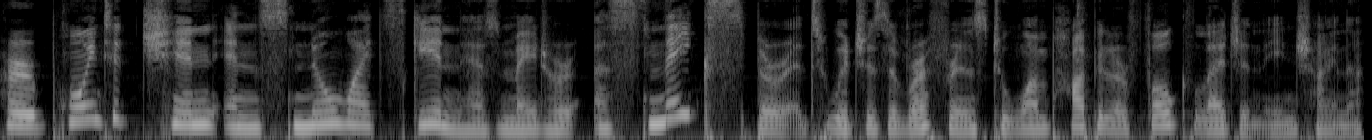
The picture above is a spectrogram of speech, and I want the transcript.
Her pointed chin and snow white skin has made her a snake spirit, which is a reference to one popular folk legend in China.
